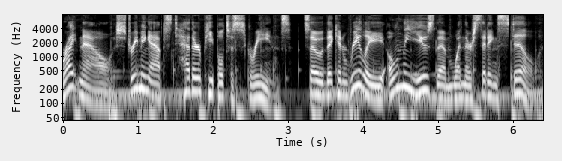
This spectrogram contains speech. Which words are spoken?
Right now, streaming apps tether people to screens, so they can really only use them when they're sitting still.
